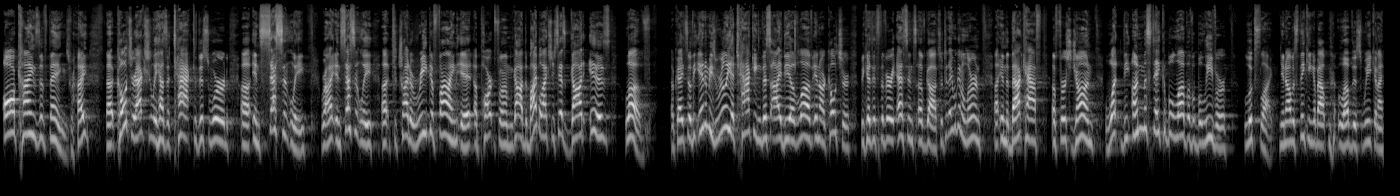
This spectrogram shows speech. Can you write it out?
all kinds of things, right? Uh, culture actually has attacked this word uh, incessantly, right? Incessantly uh, to try to redefine it apart from God. The Bible actually says God is love. Okay, so the enemy's really attacking this idea of love in our culture because it's the very essence of God. So today we're going to learn uh, in the back half of First John what the unmistakable love of a believer looks like. You know, I was thinking about love this week and I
